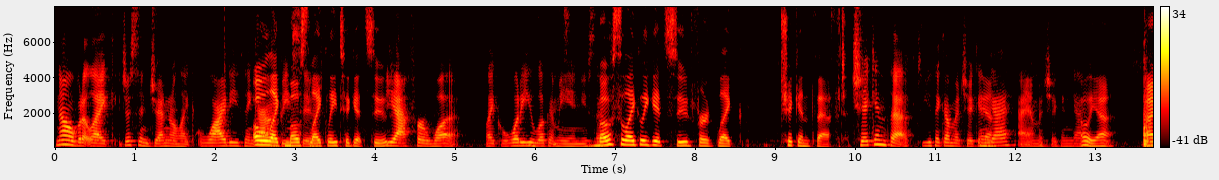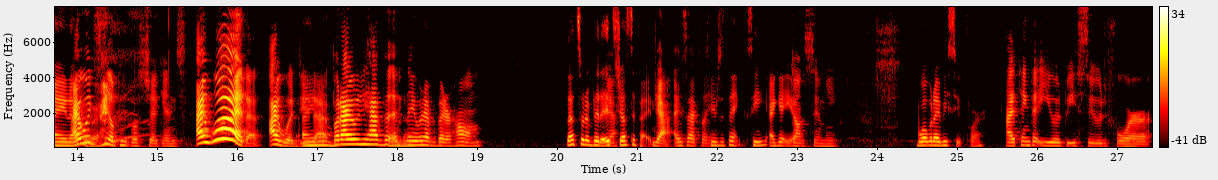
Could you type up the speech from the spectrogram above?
No, but like just in general, like why do you think? Oh, like most sued? likely to get sued. Yeah, for what? Like, what do you look at me and you say? Most likely get sued for like chicken theft. Chicken theft. You think I'm a chicken yeah. guy? I am a chicken guy. Oh yeah. I know. I would steal people's chickens. I would. I would do I that. Know. But I would have the, they would have a better home. That's what it, but yeah. it's justified. Yeah, exactly. Here's the thing. See, I get you. Don't sue me. What would I be sued for? I think that you would be sued for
